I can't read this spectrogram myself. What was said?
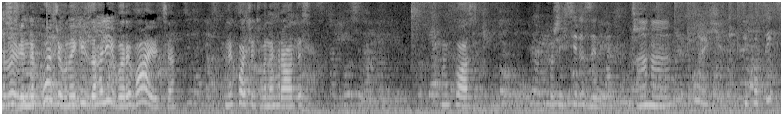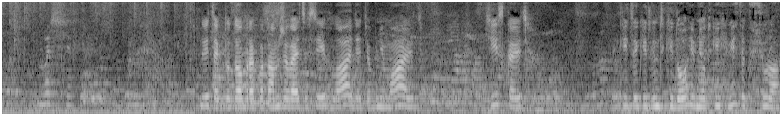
Диви, він не хоче, вони якісь взагалі вириваються. Не хочуть вони гратись. Ну, клас. Слушай, всі резинки. Угу. Ой, ці коти вообще. Дивіться, як тут добре котам живеться. Всі їх гладять, обнімають, тіскають. цей кіт, він такий довгий, в нього такий хвіст, як в щура.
